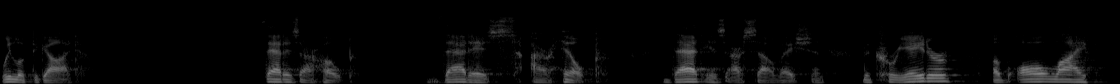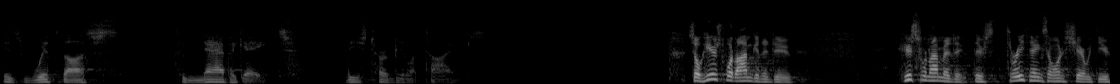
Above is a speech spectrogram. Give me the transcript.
We look to God. That is our hope. That is our help. That is our salvation. The Creator of all life is with us to navigate these turbulent times. So here's what I'm going to do. Here's what I'm going to do. There's three things I want to share with you.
